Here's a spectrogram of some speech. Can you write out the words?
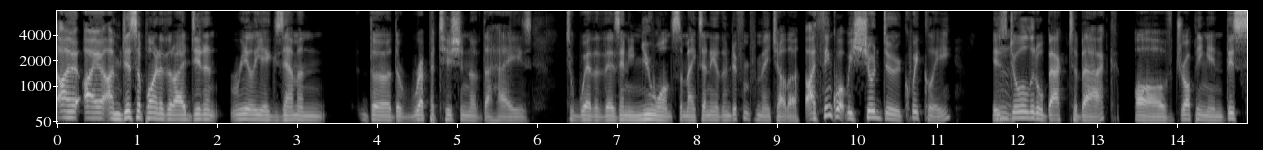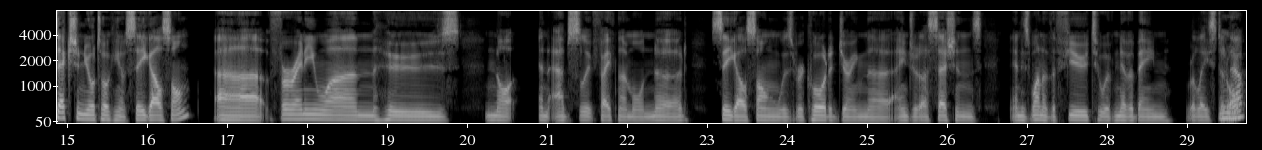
I, I I'm disappointed that I didn't really examine the the repetition of the haze to whether there's any nuance that makes any of them different from each other. I think what we should do quickly is Mm. do a little back to back of dropping in this section you're talking of Seagull Song. Uh, for anyone who's not an absolute Faith No More nerd, Seagull Song was recorded during the Angel Dust sessions and is one of the few to have never been released at no, all.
